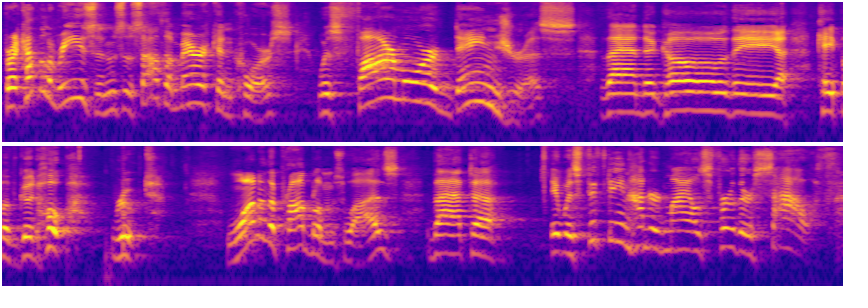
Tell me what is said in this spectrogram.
For a couple of reasons, the South American course was far more dangerous than to go the Cape of Good Hope route. One of the problems was that uh, it was 1,500 miles further south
